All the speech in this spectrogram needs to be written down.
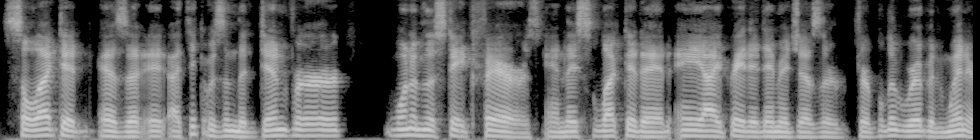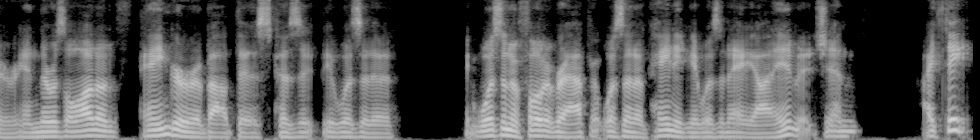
selected as a. It, I think it was in the Denver one of the state fairs, and they selected an AI created image as their, their blue ribbon winner. And there was a lot of anger about this because it, it was a it wasn't a photograph, it wasn't a painting, it was an AI image. And I think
